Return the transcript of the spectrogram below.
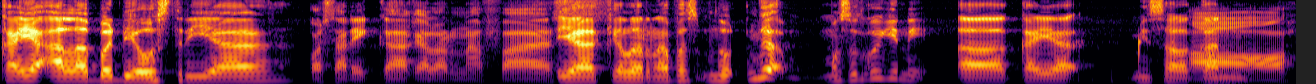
kayak Alaba di Austria, Costa Rica, Keylor Navas. ya Keylor Navas. Menurut, enggak, maksud gue gini, eh, kayak misalkan Oh,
